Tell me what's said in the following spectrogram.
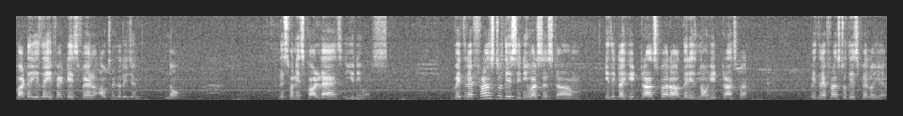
But is the effect is fell outside the region? No. This one is called as universe. With reference to this universe system, is it a heat transfer or there is no heat transfer? With reference to this fellow here,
